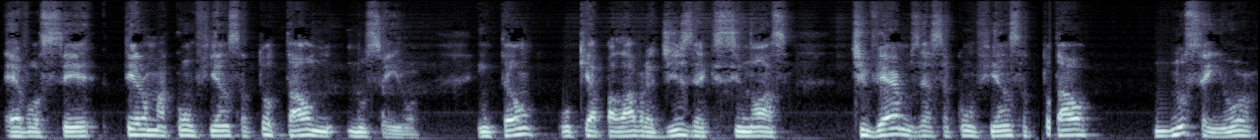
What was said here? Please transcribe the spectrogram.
é você ter uma confiança total no Senhor. Então, o que a palavra diz é que se nós tivermos essa confiança total no Senhor,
